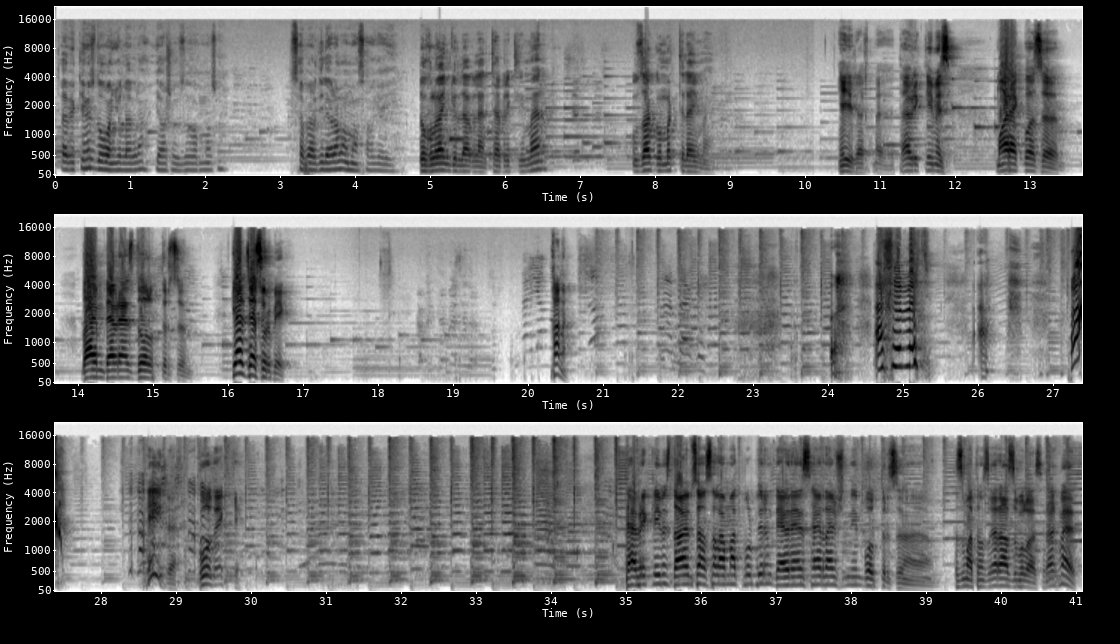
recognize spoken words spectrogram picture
Təbrikliyimiz doğan günlər bilan yaxşı özü olmasın. Səfər dilərəm amma sağ gəyi. Tug'ilgan kunlar bilan tabriklayman. Uzoq umr tilayman. İyi rahmet. Tebrikliğimiz. Mübarek olsun. Daim devreniz dolup dursun. Gel Cesur Bey. Kana. Be. Oldu ekki. Tebrikliyimiz daim sağ salamat bolup berin. Devreniz her daim şundan bolup dursun. Hizmetimizge razı bolasın. Rahmet.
